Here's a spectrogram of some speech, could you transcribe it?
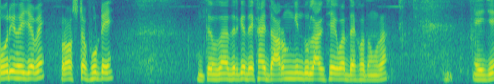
তৈরি হয়ে যাবে, রসটা ফুটে। তোমাদেরকে দেখায়, দারুণ কিন্তু লাগছে। একবার দেখো তোমরা। এই যে।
